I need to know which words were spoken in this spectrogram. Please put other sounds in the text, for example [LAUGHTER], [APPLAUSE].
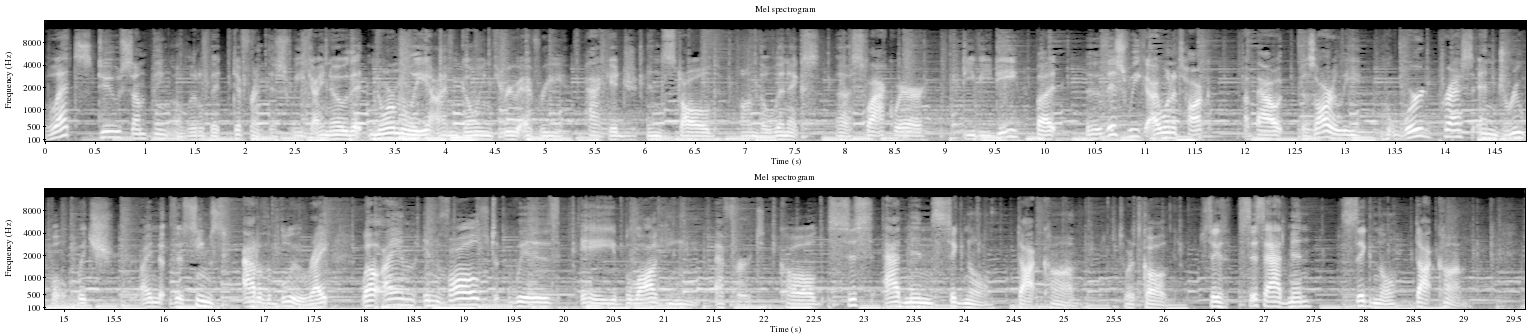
Let's do something a little bit different this week. I know that normally I'm going through every package installed on the Linux uh, Slackware DVD, but this week I want to talk about, bizarrely, WordPress and Drupal, which I know that seems out of the blue, right? Well, I am involved with a blogging effort called sysadminsignal.com. That's what it's called. sysadminsignal.com.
